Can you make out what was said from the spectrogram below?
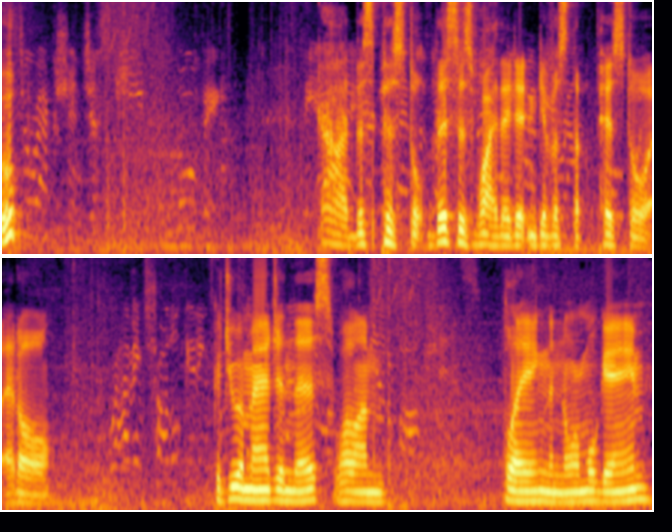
Oop! God, this pistol... This is why they didn't give us the pistol at all. Could you imagine this while I'm playing the normal game?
